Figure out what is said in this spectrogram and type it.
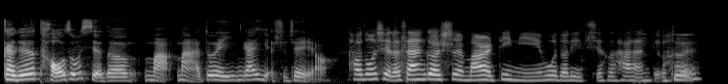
感觉陶总写的马马队应该也是这样。陶总写的三个是马尔蒂尼、莫德里奇和哈兰德。对，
